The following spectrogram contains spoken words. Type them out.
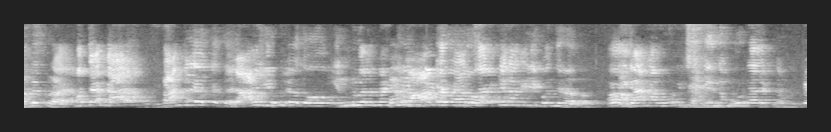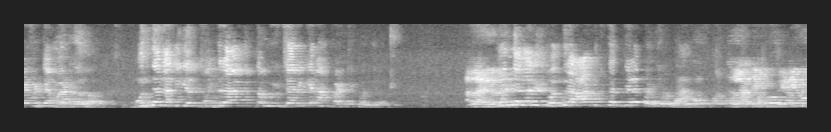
ಅಭಿಪ್ರಾಯ. ಮತ್ತೆ ಹಂಗ ದಾಂಗಲಿ ಆಗ್ತೈತೆ ಯಾರು ಇರೋದು? ಇನ್ವಾಲ್ವ್ಮೆಂಟ್ Payment ಮಾಡಿರೋ ಮಾಡಿರೋ ನಾನು ಇಲ್ಲಿ ಬಂದಿರೋದು. ಈಗ ನಾವು ಸತಿಯಿಂದ ಮೂರ್ನಾಲ್ಕು ಪೇಮೆಂಟ್ ಮಾಡಿರೋದು. ಮುಂದೆ ನನಗೆ ತೊಂದರೆ ಆಗುತ್ತೆ ಅನ್ನೋ ವಿಚಾರಕ್ಕೆ ನಾನು ಪಟ್ಟಿ ಬಂದಿರೋದು. ಅಲ್ಲ ಮುಂದೆ ನನಗೆ ತೊಂದರೆ ಆಗುತ್ತೆ ಅಂತ ಹೇಳಿ ಬಂದಿರೋದು? ಅಲ್ಲ ನಿಮ್ ವಿಡಿಯೋ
